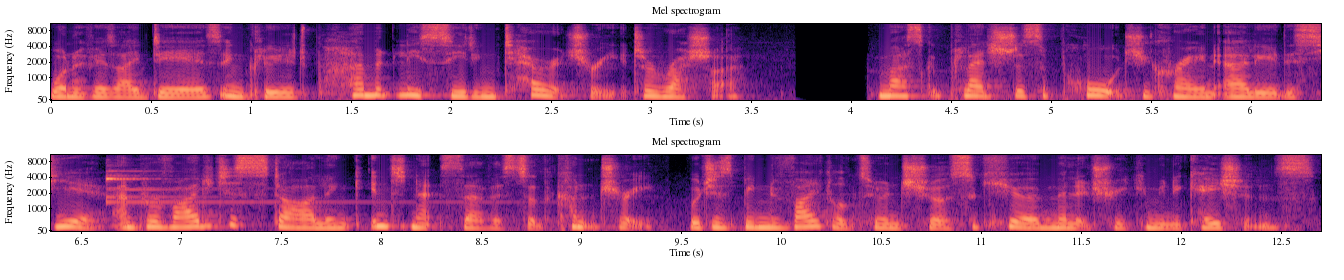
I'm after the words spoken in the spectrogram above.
One of his ideas included permanently ceding territory to Russia. Musk pledged to support Ukraine earlier this year and provided a Starlink internet service to the country, which has been vital to ensure secure military communications.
